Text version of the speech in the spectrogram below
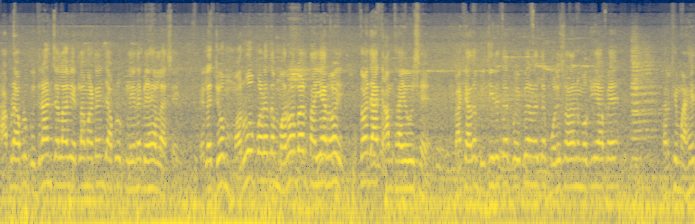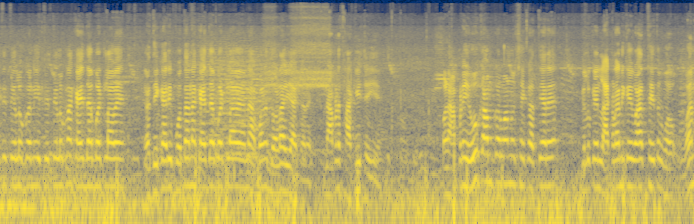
આપણે આપણું ગુજરાન ચલાવીએ એટલા માટે જ આપણું લઈને બેહેલા છે. એટલે જો મરવું પડે તો મરવા બાદ તૈયાર હોય તો જ આ કામ થાય એવું છે. બાકી આ તો બીજી રીતે કોઈ પણ રીતે પોલીસવાળાને મોકલી આપે. સરખી માહિતી તે લોકોની તે લોકોના કાયદા બદલાવે. અધિકારી પોતાના કાયદા બદલાવે અને આપણને દોડાવ્યા કરે. અને આપણે થાકી જઈએ. પણ આપણે એવું કામ કરવાનું છે કે અત્યારે પેલું કંઈ લાકડાની કંઈ વાત થઈ તો વન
